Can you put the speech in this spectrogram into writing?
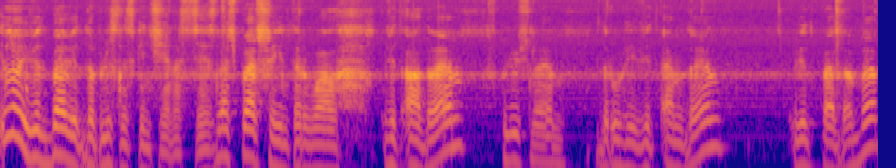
ну і від b від до плюс нескінченності. Значить, перший інтервал від А до М, включно М, другий від М до N, від P до B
